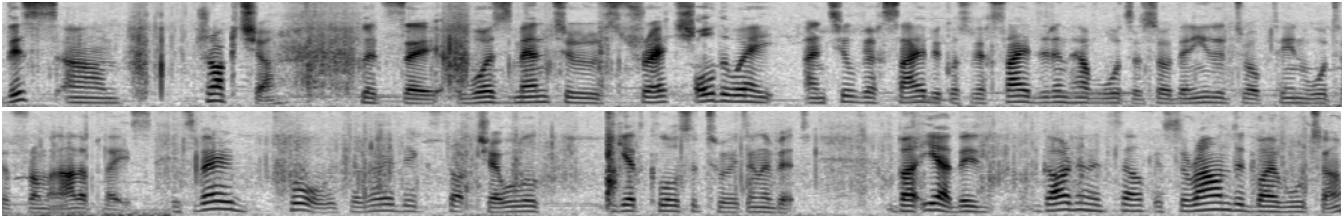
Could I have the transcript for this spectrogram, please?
This um, structure, let's say, was meant to stretch all the way until Versailles because Versailles didn't have water, so they needed to obtain water from another place. It's very tall, it's a very big structure. We will get closer to it in a bit. But yeah, the garden itself is surrounded by water,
